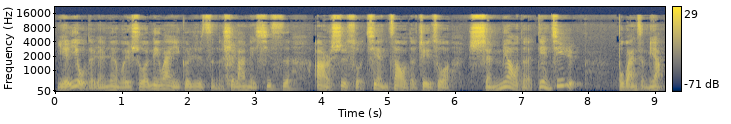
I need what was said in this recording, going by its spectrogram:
也有的人认为说，另外一个日子呢是拉美西斯。二世所建造的这座神庙的奠基日，不管怎么样，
